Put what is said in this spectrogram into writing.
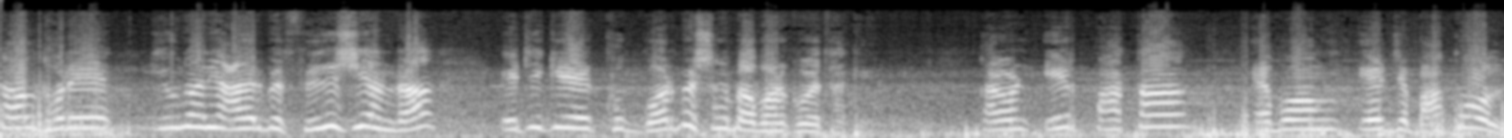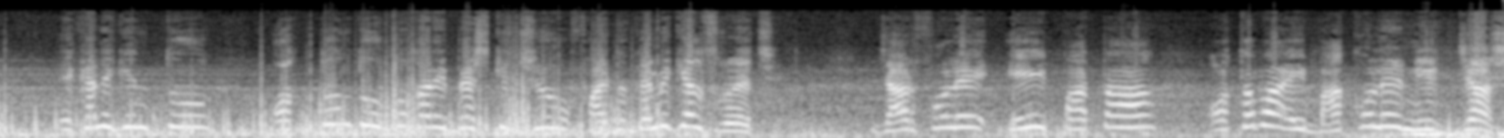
কাল ধরে ইউনানি আয়ুর্বেদ ফিজিশিয়ানরা এটিকে খুব গর্বের সঙ্গে ব্যবহার করে থাকে। কারণ এর পাতা এবং এর যে বাকল, এখানে কিন্তু অত্যন্ত উপকারী বেশ কিছু ফাইটোকেমিক্যালস রয়েছে। যার ফলে এই পাতা অথবা এই বাকলের নির্যাস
